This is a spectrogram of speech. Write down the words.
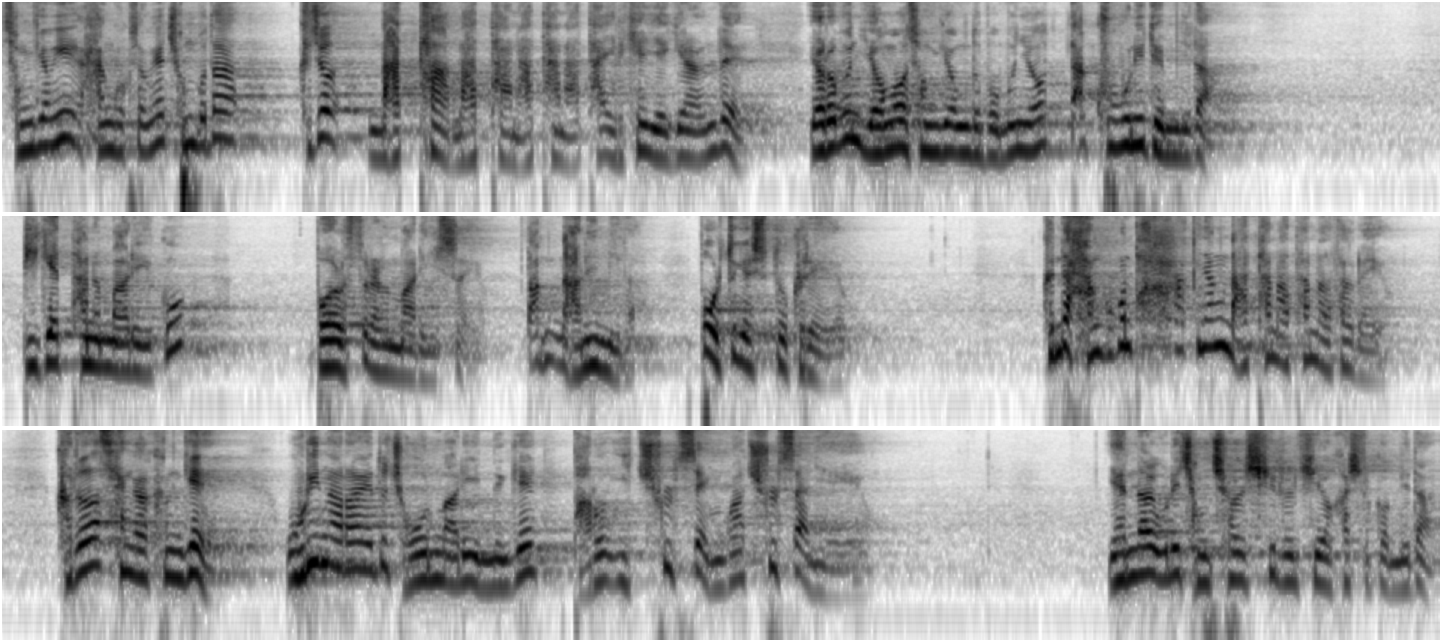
성경이 한국 성경에 전부 다 그저 나타, 나타, 나타, 나타 이렇게 얘기하는데 여러분 영어 성경도 보면요. 딱 구분이 됩니다. 비겟하는 말이 있고 birth라는 말이 있어요. 딱 나뉩니다. 포르투게스도 그래요. 근데 한국은 다 그냥 나타, 나타, 나타 그래요. 그러다 생각한 게 우리나라에도 좋은 말이 있는 게 바로 이 출생과 출산이에요. 옛날 우리 정철 씨를 기억하실 겁니다.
